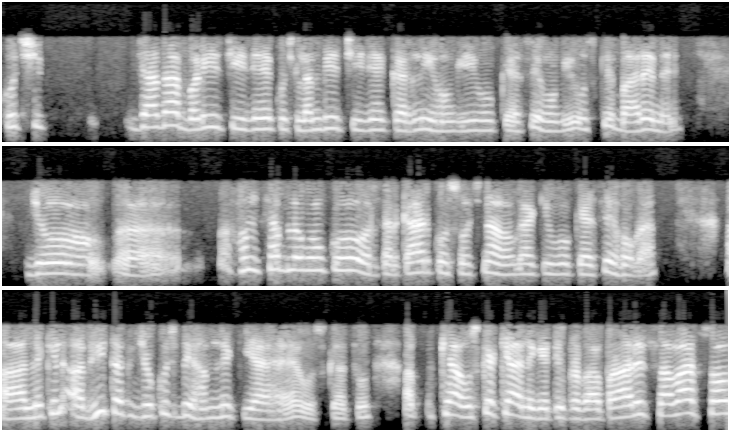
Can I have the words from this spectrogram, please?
कुछ ज़्यादा बड़ी चीज़ें कुछ लंबी चीज़ें करनी होंगी वो कैसे होंगी उसके बारे में जो आ, हम सब लोगों को और सरकार को सोचना होगा कि वो कैसे होगा। आ, लेकिन अभी तक जो कुछ भी हमने किया है उसका तो अब क्या उसका क्या नेगेटिव प्रभाव पड़ा? अरे सवा सौ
